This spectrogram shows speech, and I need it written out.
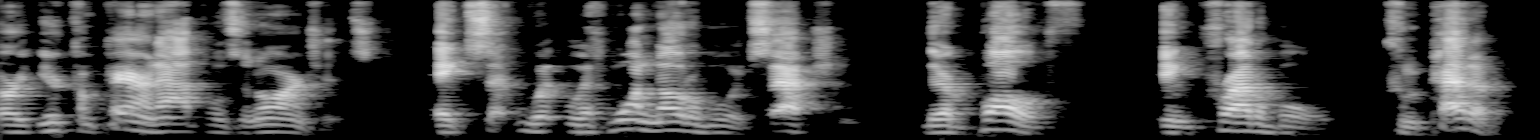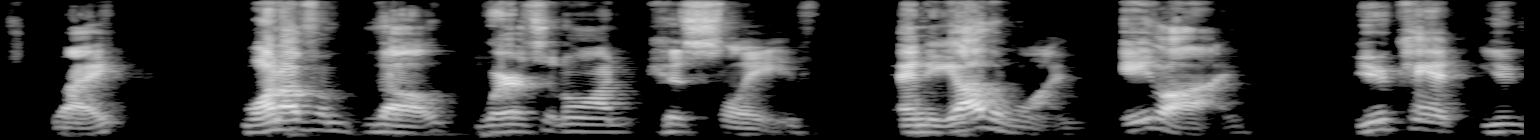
or you're comparing apples and oranges, except with, with one notable exception. They're both incredible competitors, right? One of them, though, wears it on his sleeve, and the other one, Eli, you can't you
